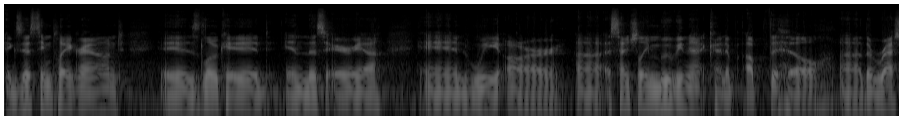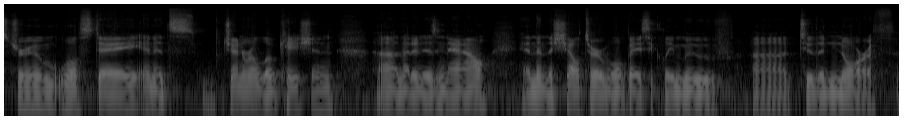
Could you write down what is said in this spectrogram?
existing playground is located in this area, and we are uh, essentially moving that kind of up the hill. Uh, the restroom will stay in its general location uh, that it is now, and then the shelter will basically move uh, to the north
